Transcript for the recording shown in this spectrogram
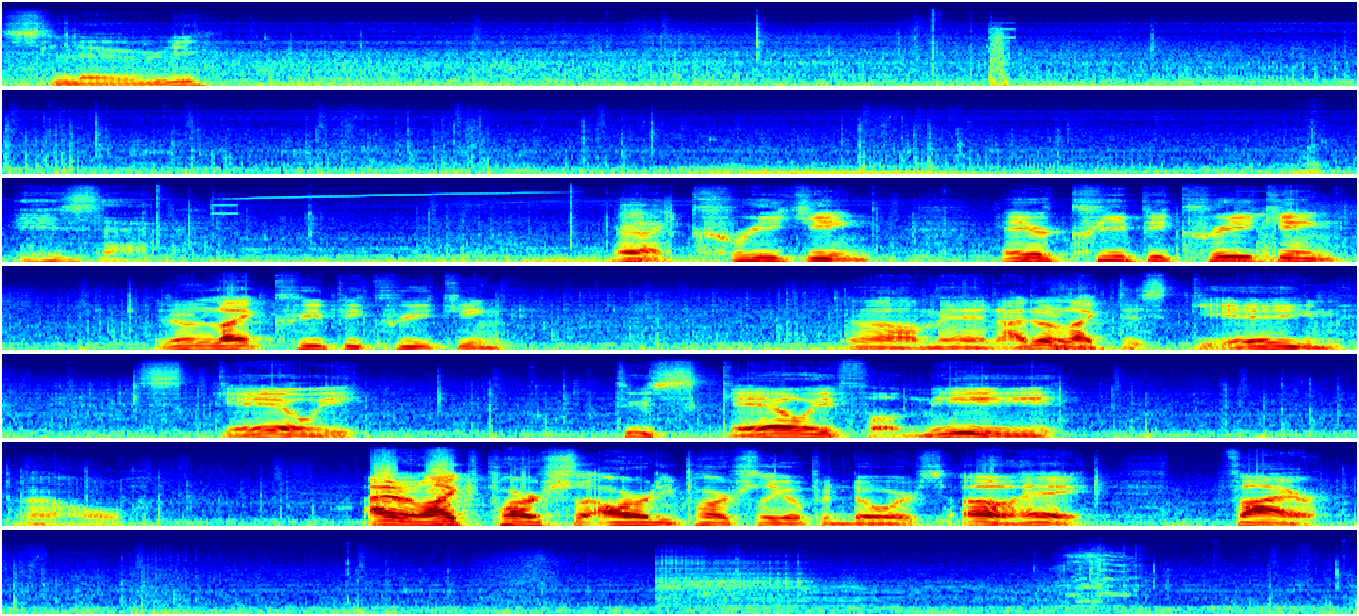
Slowly. Is that? They're like creaking. They are creepy creaking. I don't like creepy creaking. Oh man, I don't like this game. It's scary. Too scary for me. Oh. I don't like partially already partially open doors. Oh hey. Fire.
